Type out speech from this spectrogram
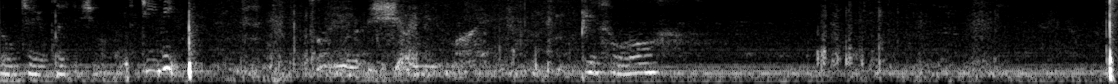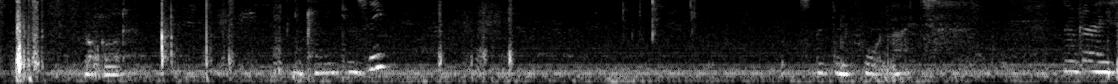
it will turn your PlayStation off on the TV. So I'm gonna show you my PS4. Oh god. Okay, you can see. Let's open Fortnite. Now guys,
